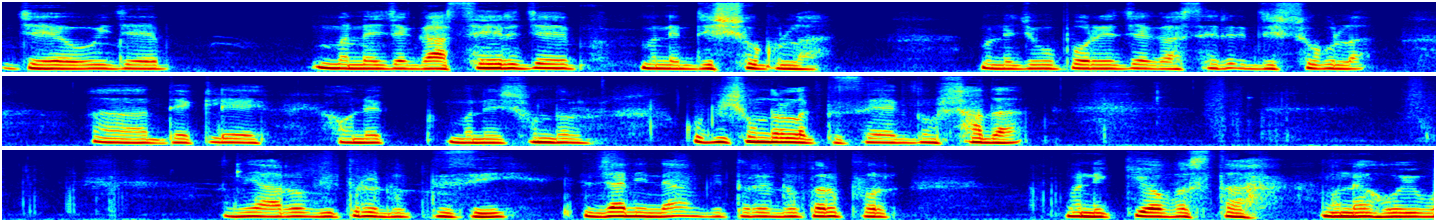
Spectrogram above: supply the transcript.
যে ওই যে মানে যে গাছের যে মানে দৃশ্যগুলা মানে যে উপরে যে গাছের দৃশ্যগুলা দেখলে অনেক মানে সুন্দর, খুবই সুন্দর লাগতেছে, একদম সাদা। আমি আরও ভিতরে ঢুকতেছি, জানি না ভিতরে ঢোকার পর মানে কি অবস্থা, মনে হইব।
